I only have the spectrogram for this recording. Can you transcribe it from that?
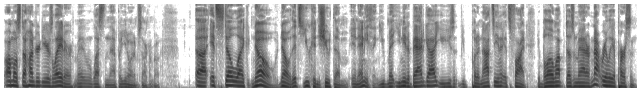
almost a hundred years later maybe less than that but you know what i'm talking about uh, it's still like no no that's you can shoot them in anything. You you need a bad guy you use it you put a nazi in it it's fine. You blow him up doesn't matter. Not really a person.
